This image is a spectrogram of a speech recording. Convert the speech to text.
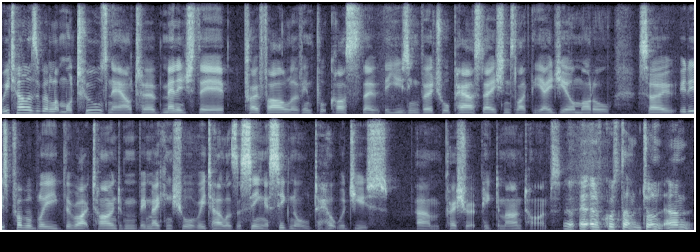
retailers have got a lot more tools now to manage their profile of input costs. They're, they're, using virtual power stations like the AGL model. So it is probably the right time to be making sure retailers are seeing a signal to help reduce um, pressure at peak demand times. Uh, and of course, um, John, um,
